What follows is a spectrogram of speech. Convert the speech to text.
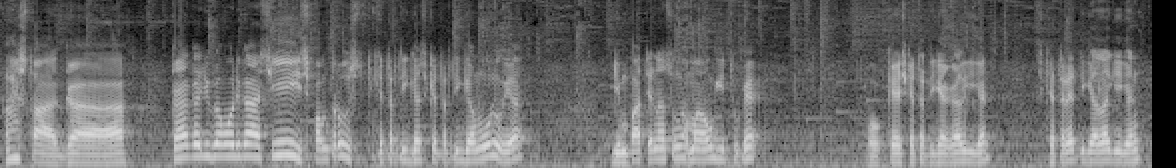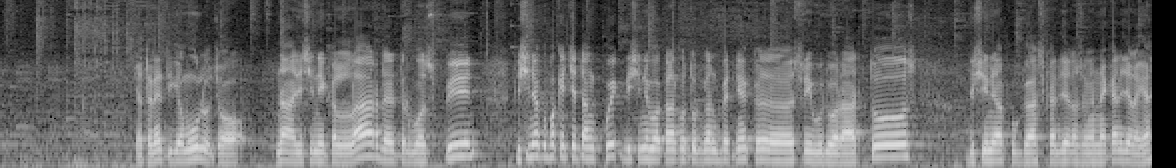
Astaga. Kagak juga mau dikasih, spam terus. Sekitar 3, sekitar 3 mulu ya. Diempatin langsung nggak mau gitu, kayak. Oke, sekitar 3 kali kan. Skaternya 3 lagi kan. Skaternya 3 mulu, Cok. Nah, di sini kelar dari turbo spin di sini aku pakai centang quick, di sini bakal aku turunkan bednya ke 1200. Di sini aku gaskan aja langsung naikkan aja lah ya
